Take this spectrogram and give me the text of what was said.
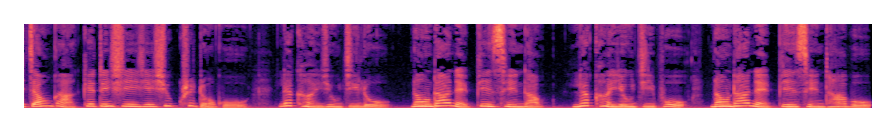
အကြောင်းကကယ်တင်ရှင်ယေရှုခရစ်တော်ကိုလက်ခံယုံကြည်လို့နောင်တနဲ့ပြင်ဆင်တော့ လက်ခံယုံကြည်ဖို့နောင်တနဲ့ပြင်ဆင်ထားဖို့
